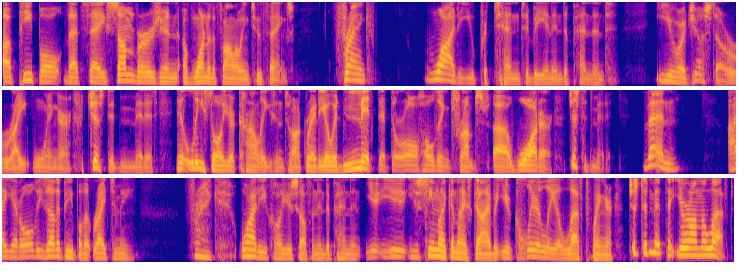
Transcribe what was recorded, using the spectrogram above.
of people that say some version of one of the following two things. Frank, why do you pretend to be an independent? You're just a right winger. Just admit it. At least all your colleagues in talk radio admit that they're all holding Trump's uh, water. Just admit it. Then I get all these other people that write to me. Frank, why do you call yourself an independent? You, you, you seem like a nice guy, but you're clearly a left winger. Just admit that you're on the left.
